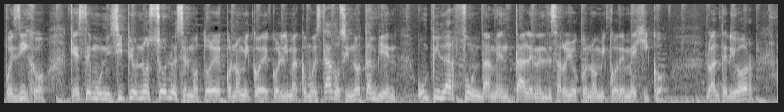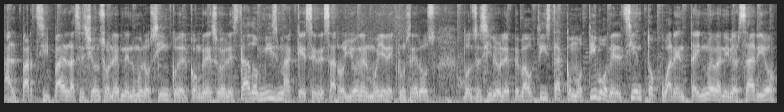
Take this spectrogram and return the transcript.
pues dijo que este municipio no solo es el motor económico de Colima como estado, sino también un pilar fundamental en el desarrollo económico de México. Lo anterior al participar en la sesión solemne número 5 del Congreso del Estado, misma que se desarrolló en el muelle de cruceros Don Cecilio Lepe Bautista con motivo del 149 aniversario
